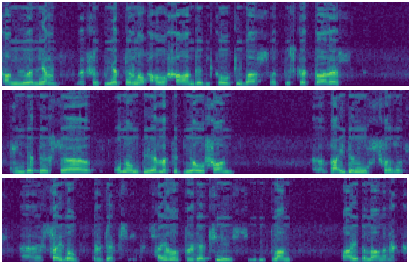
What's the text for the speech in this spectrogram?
van lolium wat verbeter nog algaande die kultivars wat beskikbaar is en dit is 'n uh, onontbeerlike deel van uh, veiding vir uh, suiwelproduksie. Suiwelproduksie is hierdie plant baie belangrik.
